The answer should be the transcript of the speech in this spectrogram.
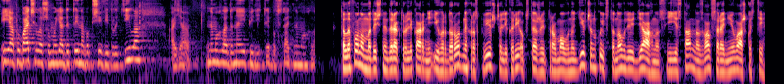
І я побачила, що моя дитина взагалі відлетіла, а я не могла до неї підійти, бо встати не могла. Телефоном медичний директор лікарні Ігор Дородних розповів, що лікарі обстежують травмовану дівчинку і встановлюють діагноз. Її стан назвав середньої важкості.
